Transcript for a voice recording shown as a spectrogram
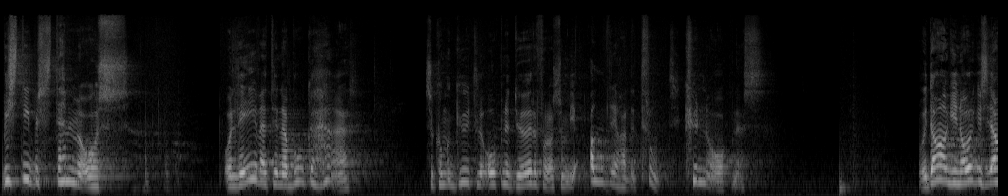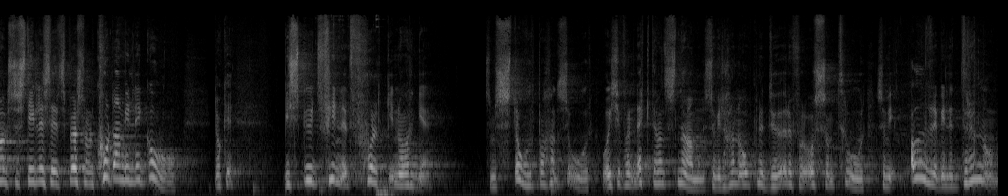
Hvis de bestemmer oss å leve etter denne boka her, så kommer Gud til å åpne dører for oss som vi aldri hadde trodd kunne åpnes. Og I dag i Norge i dag så stilles det et spørsmål hvordan vil det gå. Dere, hvis Gud finner et folk i Norge som står på Hans ord og ikke fornekter Hans navn, så vil Han åpne dører for oss som tror, som vi aldri ville drømme om.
